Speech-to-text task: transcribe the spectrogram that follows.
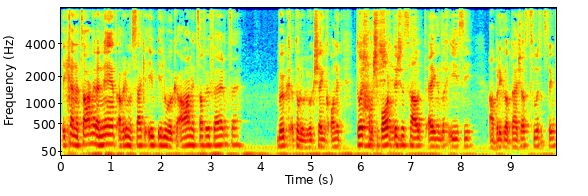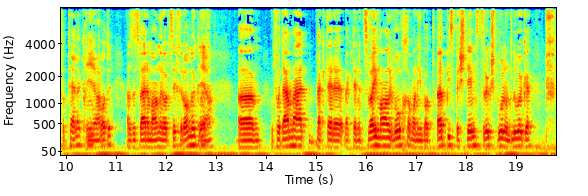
Ich kenne das andere nicht, aber ich muss sagen, ich, ich schaue auch nicht so viel Fernsehen. Wirklich, du schaust eigentlich auch nicht. Du hast vom Sport stimmt. ist es halt eigentlich easy. Aber ich glaube, da ist auch das Zusatzding von Teleclub, Ja. oder? Also es wäre am anderen Ort sicher auch möglich. Ja. Ähm, und von dem her, wegen dieser, wegen dieser zweimal in der Woche, wo ich will, etwas Bestimmtes zurückspulen und schauen pff,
